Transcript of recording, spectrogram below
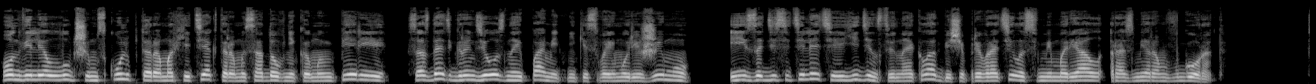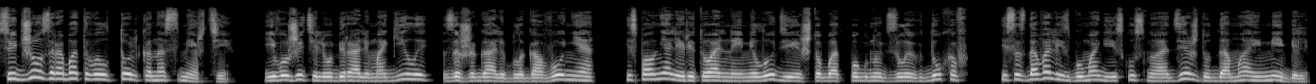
Он велел лучшим скульпторам, архитекторам и садовникам империи создать грандиозные памятники своему режиму, и за десятилетия единственное кладбище превратилось в мемориал размером в город. Сюйчжоу зарабатывал только на смерти. Его жители убирали могилы, зажигали благовония, исполняли ритуальные мелодии, чтобы отпугнуть злых духов, и создавали из бумаги искусную одежду, дома и мебель,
